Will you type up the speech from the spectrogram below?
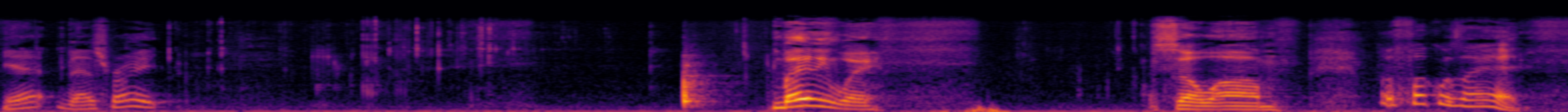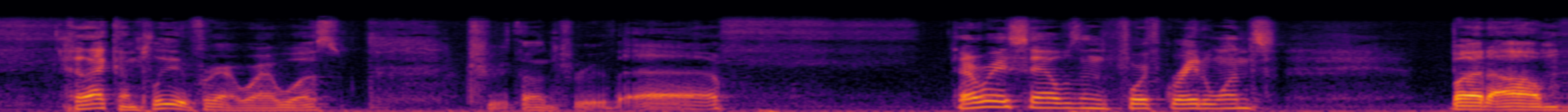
Yeah, that's right. But anyway, so um, where the fuck was I at? Cause I completely forgot where I was. Truth on truth. Uh, did I already say I was in fourth grade once? But um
